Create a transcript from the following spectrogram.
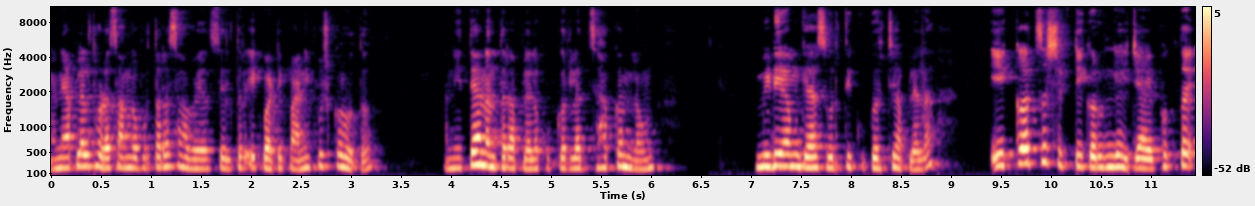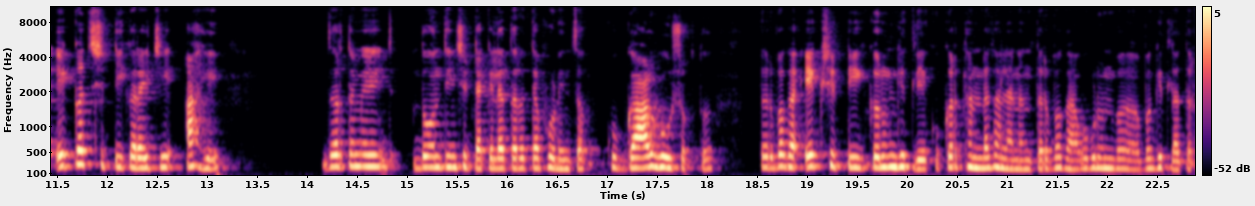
आणि आपल्याला थोडा सांगापुरता रसा हवा असेल तर एक वाटी पाणी पुष्कळ होतं. आणि त्यानंतर आपल्याला कुकरला झाकण लावून मीडियम गॅसवरती कुकरची आपल्याला एकच शिट्टी करून घ्यायची आहे. फक्त एकच शिट्टी करायची आहे. जर तुम्ही दोन तीन शिट्ट्या केल्या तर त्या फोडींचा खूप गाळ होऊ शकतो. तर बघा एक शिट्टी करून घेतली कुकर थंड झाल्यानंतर बघा उघडून ब बघितला तर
